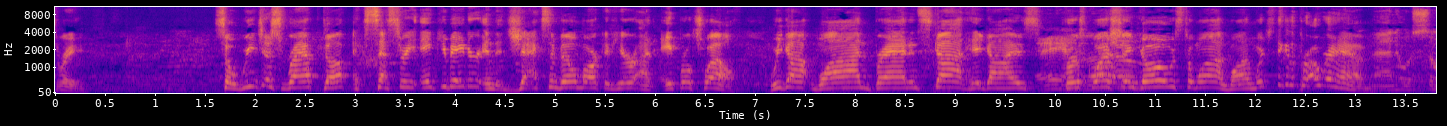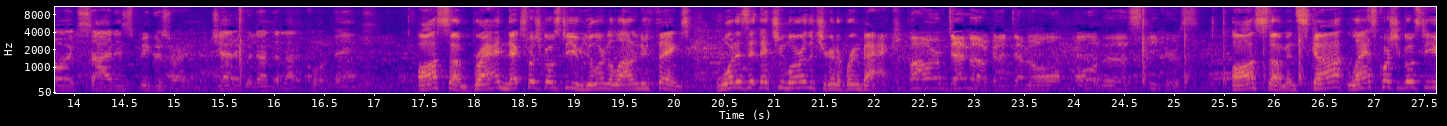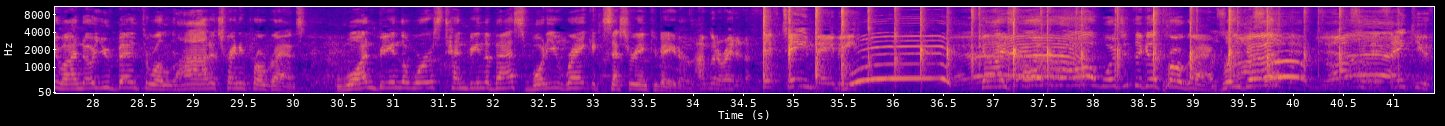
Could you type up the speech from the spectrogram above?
three. So we just wrapped up Accessory Incubator in the Jacksonville market here on April 12th. We got Juan, Brad, and Scott. Hey guys. Hey, First hello. question goes to Juan. Juan, what'd you think of the program? Man, it was so exciting. Speakers were energetic. We learned a lot of cool things. Awesome. Brad, next question goes to you. You learned a lot of new things. What is it that you learned that you're going to bring back? Power of demo, gonna demo all, all of the speakers. Awesome. And Scott, last question goes to you. I know you've been through a lot of training programs. One being the worst, 10 being the best. What do you rank Accessory Incubator? I'm gonna rate it a 15, baby. Woo! Guys, overall, what'd you think of the program? Pretty good? Yeah. Thank you.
